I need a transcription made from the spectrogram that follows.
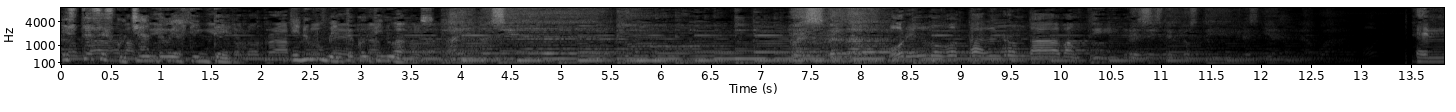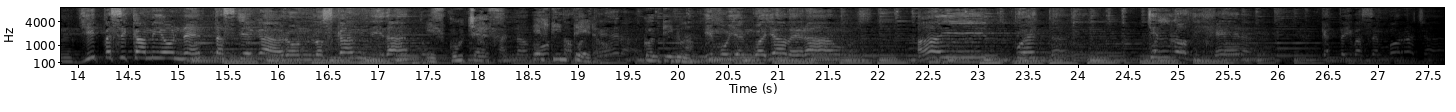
Estás escuchando el tintero. En un momento continuamos. no es cierto, no es verdad. Por el Bogotá rondaba un tigre. Resisten los tigres y el nahual. En jeepes y camionetas llegaron los candidatos. Escuchas el tintero. Continuamos. Y muy en Guayaberaos, ay, poeta, ¿quién lo dijera que te ibas a emborrachar?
